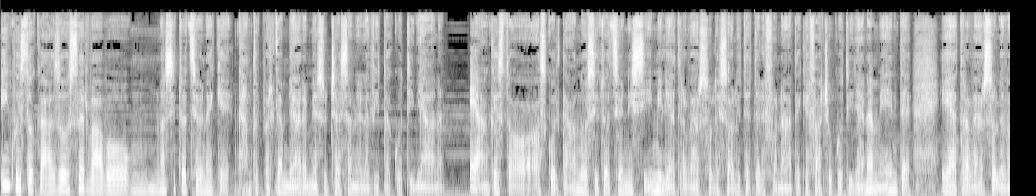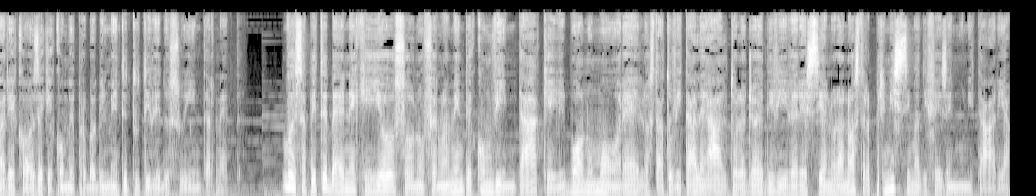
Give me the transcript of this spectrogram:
In questo caso osservavo una situazione che, tanto per cambiare, mi è successa nella vita quotidiana e anche sto ascoltando situazioni simili attraverso le solite telefonate che faccio quotidianamente e attraverso le varie cose che come probabilmente tutti vedo su internet. Voi sapete bene che io sono fermamente convinta che il buon umore, lo stato vitale alto, la gioia di vivere siano la nostra primissima difesa immunitaria,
